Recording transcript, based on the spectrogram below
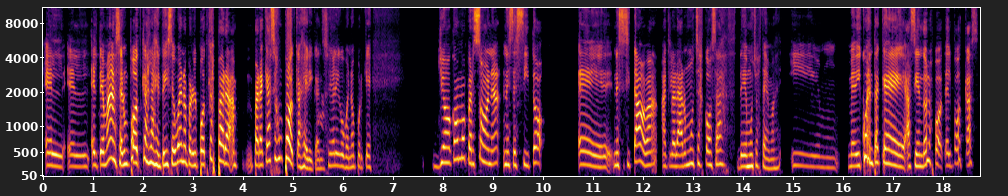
el, el, el, tema de hacer un podcast, la gente dice, bueno, pero el podcast, ¿para, ¿para qué haces un podcast, Erika? Entonces yo le digo, bueno, porque yo como persona necesito eh, necesitaba aclarar muchas cosas de muchos temas y mm, me di cuenta que haciendo el podcast,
